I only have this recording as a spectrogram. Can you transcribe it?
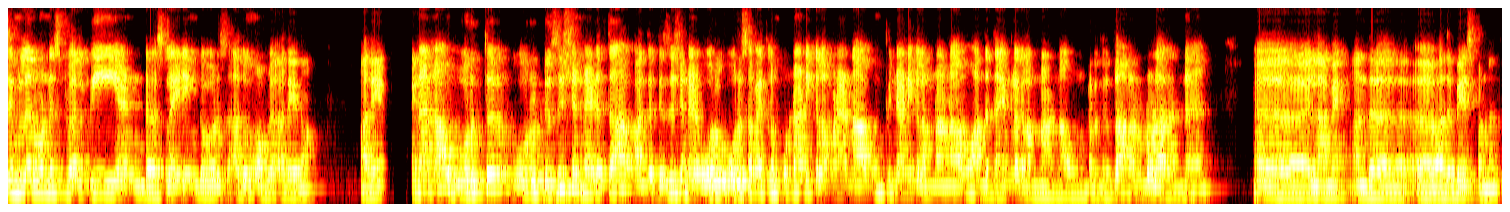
similar one is twelve B and sliding doors அதுவும் அதே தான் அதே என்னன்னா ஒருத்தர் ஒரு டிசிஷன் எடுத்தா அந்த டிசிஷன் ஒரு ஒரு சமயத்துல முன்னாடி கிளம்புனா என்ன ஆகும் பின்னாடி கிளம்புனா என்ன ஆகும் அந்த டைம்ல கிளம்புனா என்ன ஆகுன்றது தான் லோலா ரன்னு எல்லாமே அந்த அதை பேஸ் பண்ணது.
